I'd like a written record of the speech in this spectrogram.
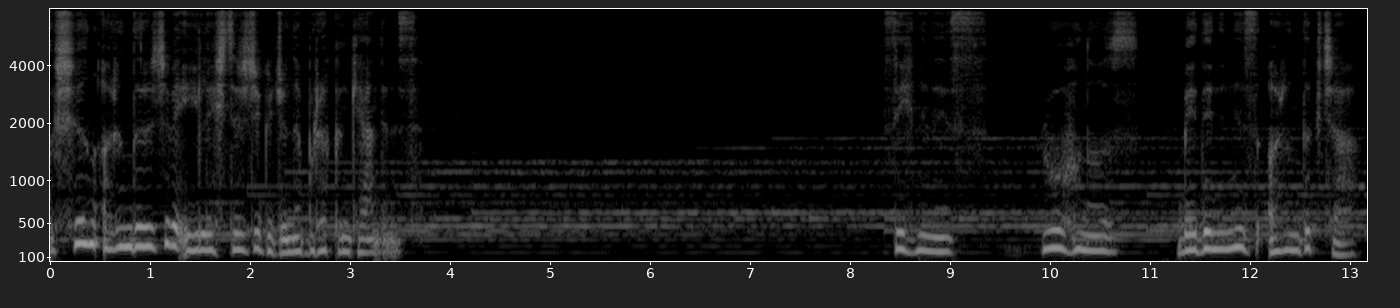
Işığın arındırıcı ve iyileştirici gücüne bırakın kendinizi. Zihniniz, ruhunuz, bedeniniz arındıkça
